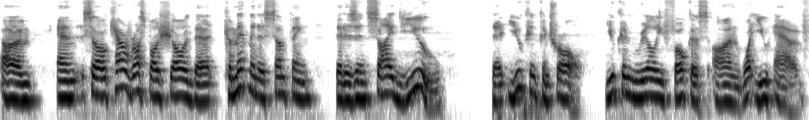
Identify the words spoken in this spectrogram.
Um, and so Carol Rusbult showed that commitment is something that is inside you that you can control. You can really focus on what you have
